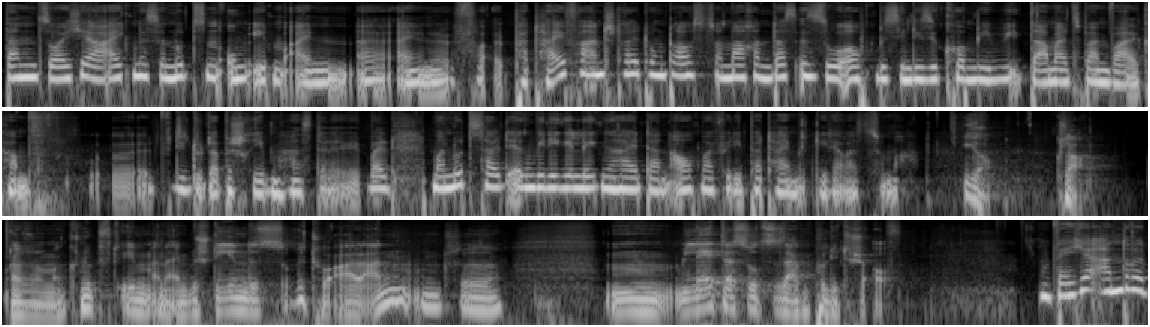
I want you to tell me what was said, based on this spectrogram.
dann solche Ereignisse nutzen, um eben ein, äh, eine Parteiveranstaltung draus zu machen. Das ist so auch ein bisschen diese Kombi wie damals beim Wahlkampf, äh, die du da beschrieben hast. Weil man nutzt halt irgendwie die Gelegenheit, dann auch mal für die Parteimitglieder was zu machen. Ja, klar. Also man knüpft eben an ein bestehendes Ritual an und äh, lädt das sozusagen politisch auf. Welche andere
